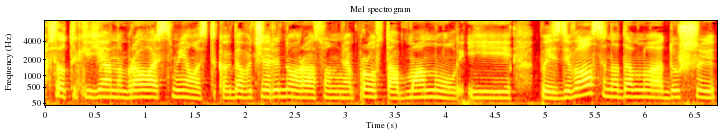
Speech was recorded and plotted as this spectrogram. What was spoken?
все-таки я набралась смелости, когда в очередной раз он меня просто обманул и поиздевался надо мной от души,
